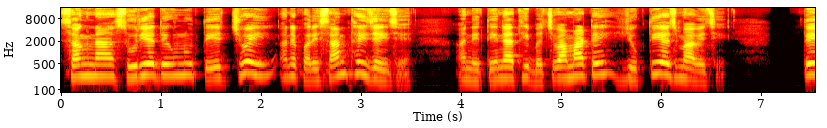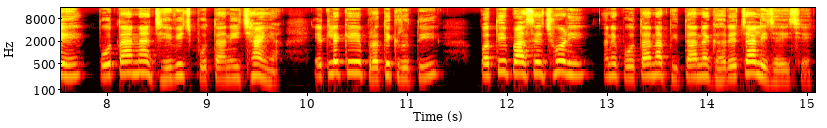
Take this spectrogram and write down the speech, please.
સંજ્ઞા સૂર્યદેવનું તેજ જોઈ અને પરેશાન થઈ જાય છે અને તેનાથી બચવા માટે યુક્તિ અજમાવે છે. તે પોતાના જેવી જ પોતાની છાયા, એટલે કે પ્રતિકૃતિ, પતિ પાસે છોડી અને પોતાના પિતાના ઘરે ચાલી જાય છે.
